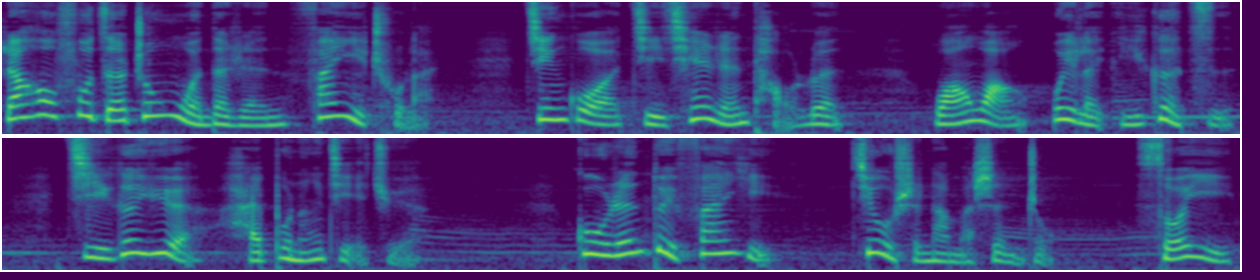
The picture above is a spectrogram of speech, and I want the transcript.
然后负责中文的人翻译出来。经过几千人讨论，往往为了一个字，几个月还不能解决。古人对翻译就是那么慎重，所以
